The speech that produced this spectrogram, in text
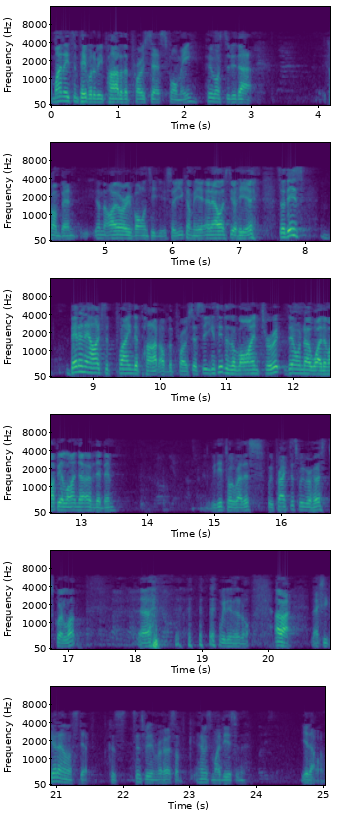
I might need some people to be part of the process for me. Who wants to do that? Come on, Ben. And I already volunteered you, so you come here. And Alex, you're here. So this Ben and Alex are playing the part of the process. So you can see there's a line through it. Does anyone know why there might be a line there over there, Ben? We did talk about this. We practiced. We rehearsed quite a lot. Uh, we didn't at all. All right. Actually, go down a step, because since we didn't rehearse, I'm having some ideas in there. Yeah, that one.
